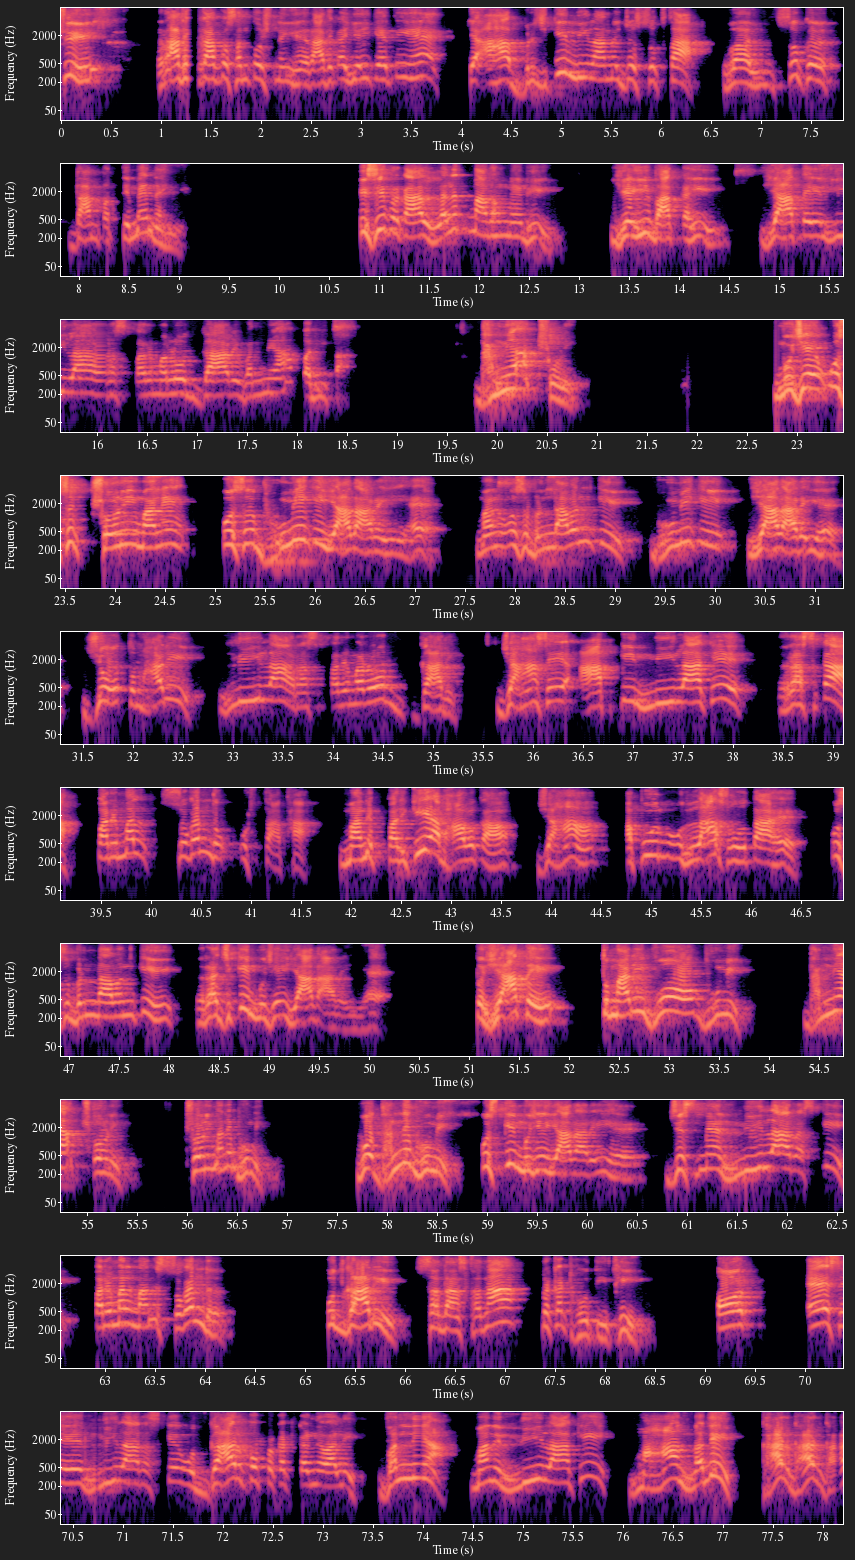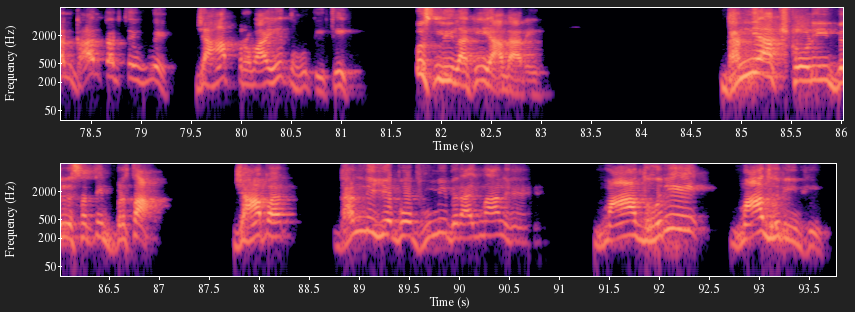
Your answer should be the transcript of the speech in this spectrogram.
श्री राधिका को संतोष नहीं है। राधिका यही कहती हैं कि, आह, ब्रज की लीला में जो सुख था, वह सुख दाम्पत्य में नहीं है। इसी प्रकार ललित माधव में भी यही बात कही, याते लीला रस परमलोद्गार वन्या परिता। धन्या क्षोणी। मुझे उस क्षोणी माने उस भूमि की याद आ रही है। मन उस वृंदावन की भूमि की याद आ रही है, जो तुम्हारी लीला रस परिमलोद्गारी, जहाँ से आपकी लीला के रस का परिमल सुगंध उठता था। माने परकीय भाव का जहाँ अपूर्व उल्लास होता है, उस वृंदावन की रज की मुझे याद आ रही है। तो याते तुम्हारी वो भूमि, धन्या क्षोणी क्षोणी माने भूमि। वो धन्य भूमि उसकी मुझे याद आ रही है, जिसमें लीला रस की परिमल मान सुगंध उद्गारी सदा सदा प्रकट होती थी। और ऐसे लीला रस के उद्गार को प्रकट करने वाली वन्या माने लीला की महानदी घर घर घर घर करते हुए जहाँ प्रवाहित होती थी, उस लीला की याद आ रही। धन्याक्षोणी बिलसती व्रता जहाँ पर धन्य ये वो भूमि विराजमान है। माधुरी माधुरी भी।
